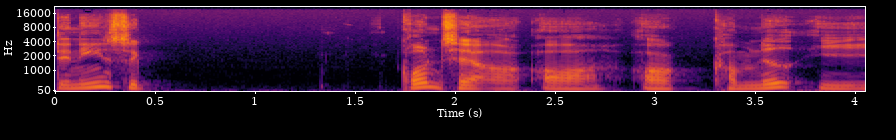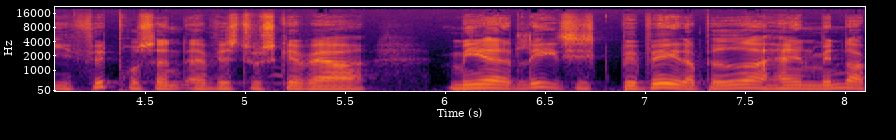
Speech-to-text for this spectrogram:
den eneste grund til at, at, at komme ned i, i fedtprocent, er hvis du skal være mere atletisk, bevæge dig bedre, have en mindre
